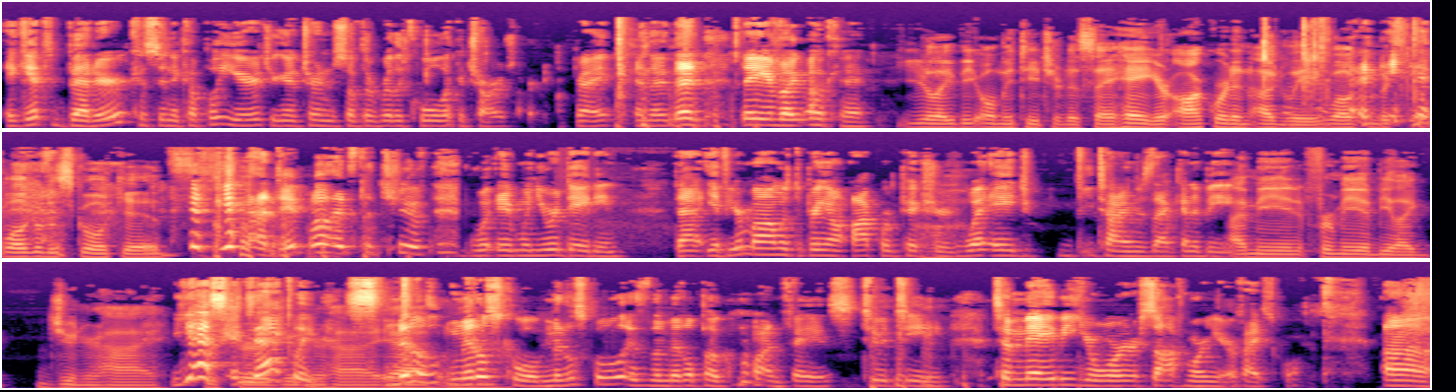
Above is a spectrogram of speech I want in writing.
it gets better because in a couple of years you're gonna turn into something really cool like a Charizard, right? And then, then they're like, "Okay." You're like the only teacher to say, "Hey, you're awkward and ugly. Welcome to Yeah. welcome to school, kids." yeah, dude. Well, it's the truth. Wh- When you were dating, that if your mom was to bring out awkward pictures, what age time is that going to be? I mean, for me, it'd be like junior high. yes, sure, exactly. high, S- yeah. Middle middle school. Middle school is the middle Pokemon phase to a T to maybe your sophomore year of high school. Um,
